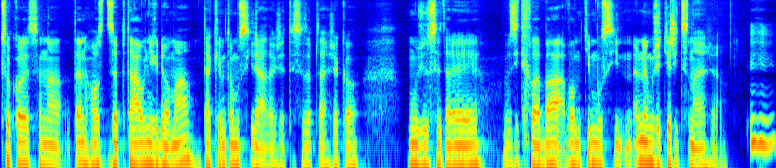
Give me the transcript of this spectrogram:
cokoliv se na ten host zeptá u nich doma, tak jim to musí dát. Takže ty se zeptáš jako můžu si tady vzít chleba a on ti musí, nemůže ti říct ne, že jo. Mm-hmm.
